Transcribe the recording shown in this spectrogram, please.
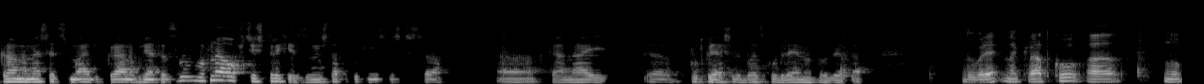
края на месец май до края на годината. В най-общи штрихи за нещата, които мислиш, че са а, така, най-подходящи да бъдат споделени на този етап. Добре, накратко, а, но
